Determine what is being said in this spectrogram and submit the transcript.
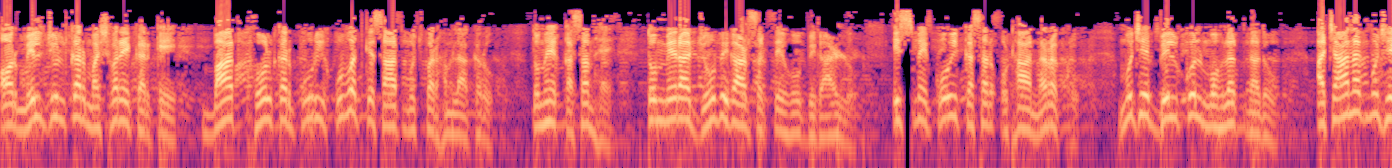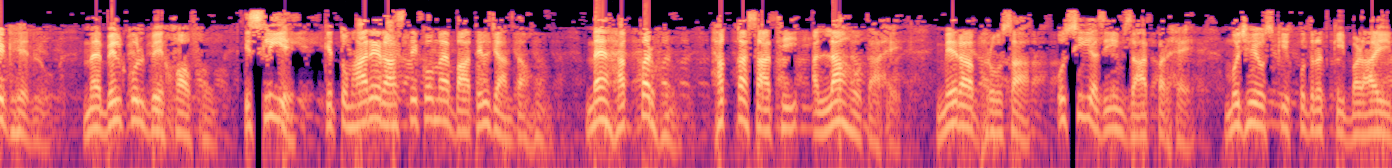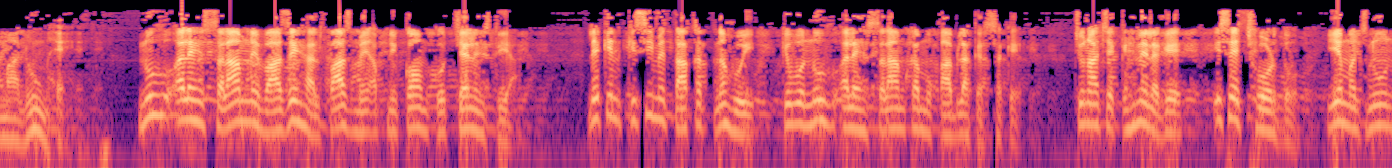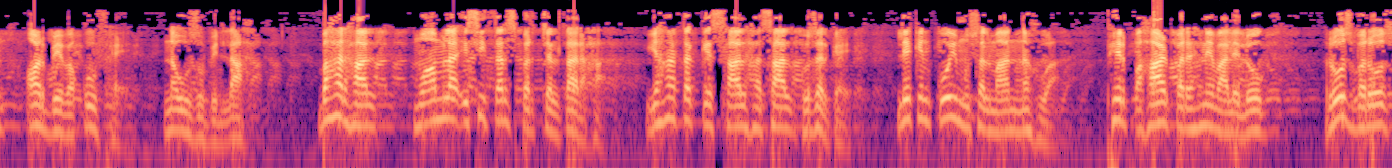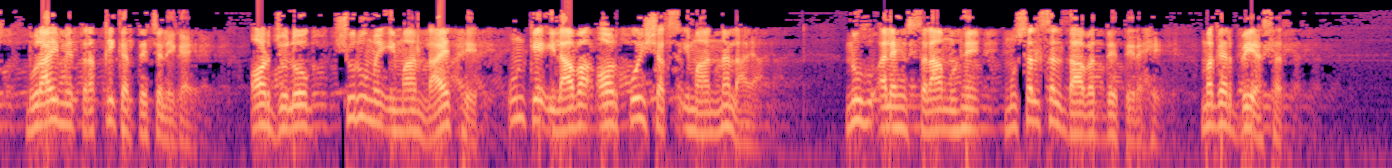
اور مل جل کر مشورے کر کے بات کھول کر پوری قوت کے ساتھ مجھ پر حملہ کرو۔ تمہیں قسم ہے، تم میرا جو بگاڑ سکتے ہو بگاڑ لو۔ اس میں کوئی کسر اٹھا نہ رکھو۔ مجھے بالکل مہلت نہ دو۔ اچانک مجھے گھیر لو۔ میں بالکل بے خوف ہوں۔ اس لیے کہ تمہارے راستے کو میں باطل جانتا ہوں۔ میں حق پر ہوں۔ حق کا ساتھی اللہ ہوتا ہے۔ میرا بھروسہ اسی عظیم ذات پر ہے۔ مجھے اس کی قدرت کی بڑائی معلوم ہے۔ نوح علیہ السلام نے واضح الفاظ میں اپنی قوم کو چیلنج دیا۔ لیکن کسی میں طاقت نہ ہوئی کہ وہ نوح علیہ السلام کا مقابلہ کر سکے۔ چنانچہ کہنے لگے، اسے چھوڑ دو، یہ مجنون اور بے وقوف ہے۔ نعوذ باللہ۔ بہرحال، معاملہ اسی طرز پر چلتا رہا۔ یہاں تک کہ سال ہر سال گزر گئے۔ لیکن کوئی مسلمان نہ ہوا۔ پھر پہاڑ پر رہنے والے لوگ روز بروز برائی میں ترقی کرتے چلے گئے۔ اور جو لوگ شروع میں ایمان لائے تھے، ان کے علاوہ اور کوئی شخص ایمان نہ لایا۔ نوح علیہ السلام انہیں مسلسل دعوت دیتے رہے، مگر بے اثر۔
